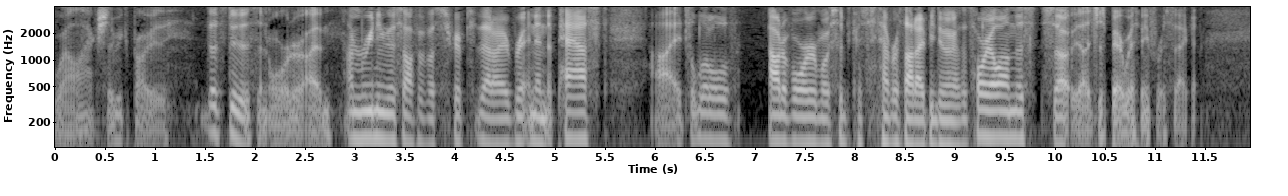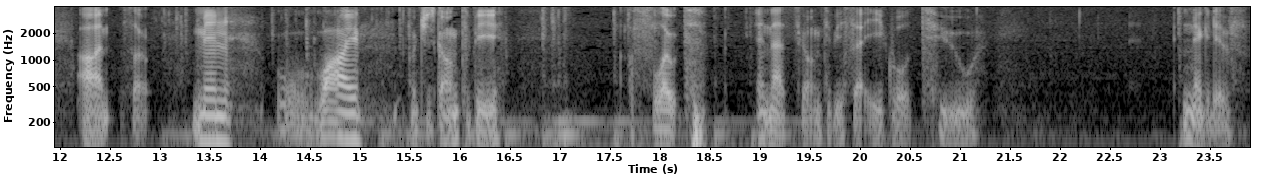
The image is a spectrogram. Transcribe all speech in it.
well, actually, we could probably let's do this in order. I'm I'm reading this off of a script that I've written in the past. Uh, it's a little out of order, mostly because I never thought I'd be doing a tutorial on this. So uh, just bear with me for a second. Um, so min y, which is going to be a float, and that's going to be set equal to negative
